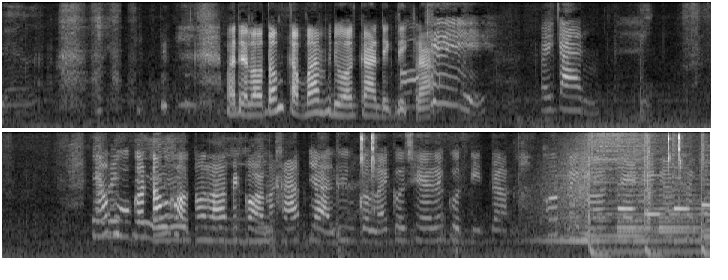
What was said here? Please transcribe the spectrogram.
แล้วว่าเดี๋ยวเราต้องกลับบ้านไปดูอาการเด็กๆละโอเคไปกัน แล้วครูก็ต้องขอตัวลาไปก่อนนะครับ อย่าลืมกดไลค์ กดแชร์ และกดติดตามเพื่อเป็นกำลังใจในการทำ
